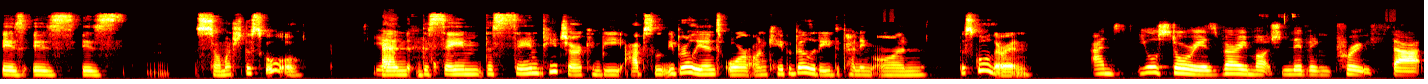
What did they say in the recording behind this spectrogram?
is is is so much the school. Yeah. and the same the same teacher can be absolutely brilliant or on capability depending on the school they're in. And your story is very much living proof that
